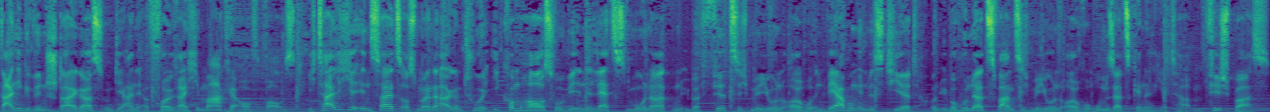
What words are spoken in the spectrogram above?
deinen Gewinn steigerst und dir eine erfolgreiche Marke aufbaust. Ich teile hier Insights aus meiner Agentur Ecom House, wo wir in den letzten Monaten über 40 Millionen Euro in Werbung investiert und über 120 Millionen Euro Umsatz generiert haben. Viel Spaß!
